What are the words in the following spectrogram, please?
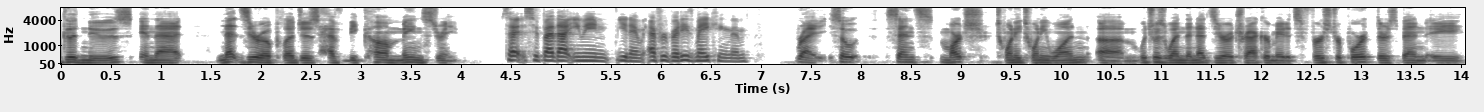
good news in that net zero pledges have become mainstream. So, so by that you mean you know everybody's making them. Right. So since March 2021, um, which was when the Net Zero Tracker made its first report, there's been a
